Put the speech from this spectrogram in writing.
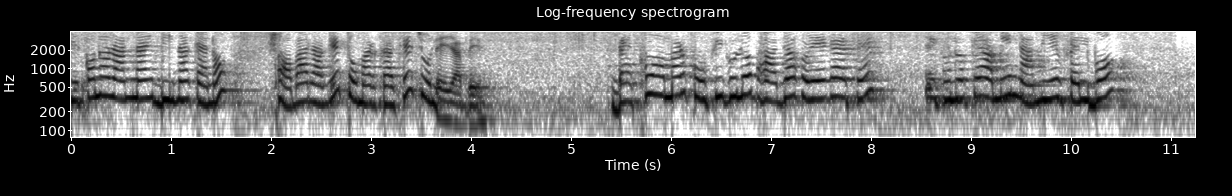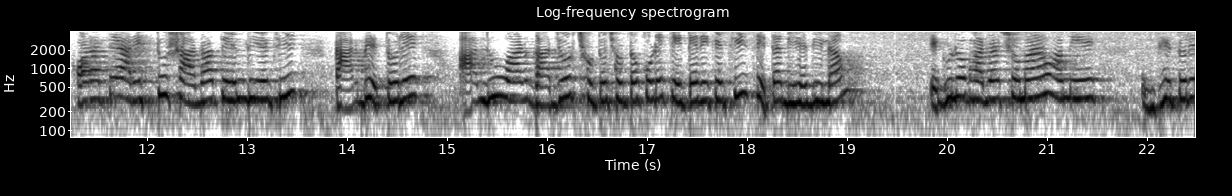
যে কোনো রান্নায় দিই না কেন, সবার আগে তোমার কাছে চলে যাবে। দেখো, আমার কফিগুলো ভাজা হয়ে গেছে। এগুলোকে আমি নামিয়ে ফেলব। কড়াতে আরেকটু সাদা তেল দিয়েছি। তার ভেতরে আলু আর গাজর ছোট ছোট করে কেটে রেখেছি, সেটা দিয়ে দিলাম। এগুলো ভাজার সময়ও আমি ভেতরে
